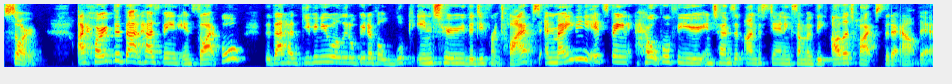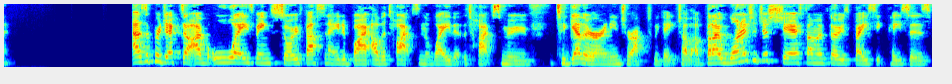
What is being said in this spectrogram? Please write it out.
So I hope that that has been insightful, that that has given you a little bit of a look into the different types. And maybe it's been helpful for you in terms of understanding some of the other types that are out there as a projector, I've always been so fascinated by other types and the way that the types move together and interact with each other. But I wanted to just share some of those basic pieces,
